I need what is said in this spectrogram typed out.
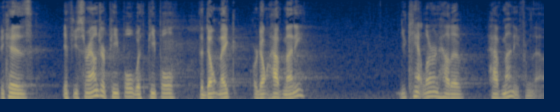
Because if you surround your people with people that don't make or don't have money, you can't learn how to have money from them.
